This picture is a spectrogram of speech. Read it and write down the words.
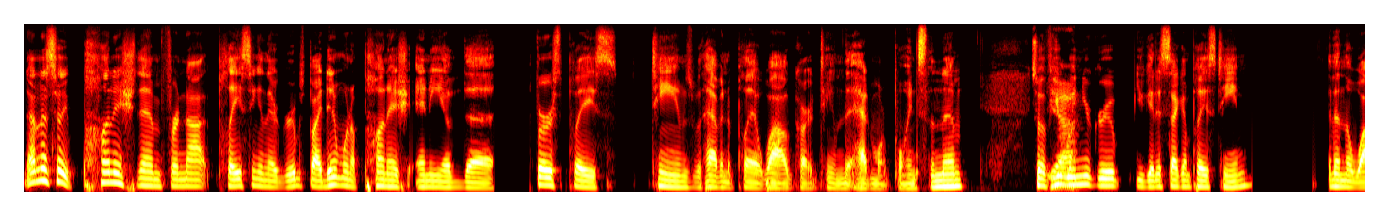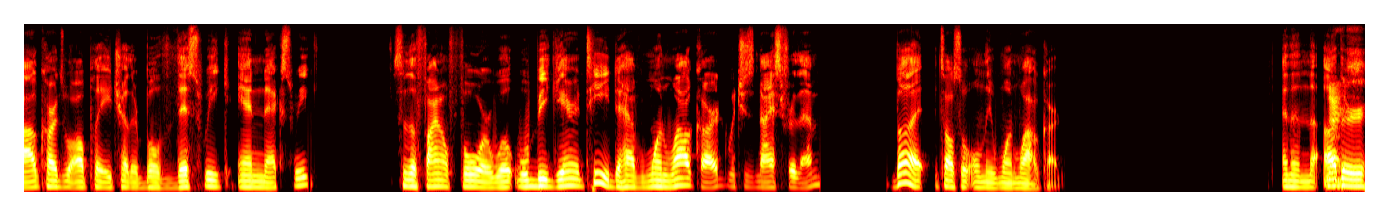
not necessarily punish them for not placing in their groups, but I didn't want to punish any of the first place teams with having to play a wild card team that had more points than them. So if you win your group, you get a second place team, and then the wild cards will all play each other both this week and next week. So the final four will will be guaranteed to have one wild card, which is nice for them, but it's also only one wild card. And then the other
